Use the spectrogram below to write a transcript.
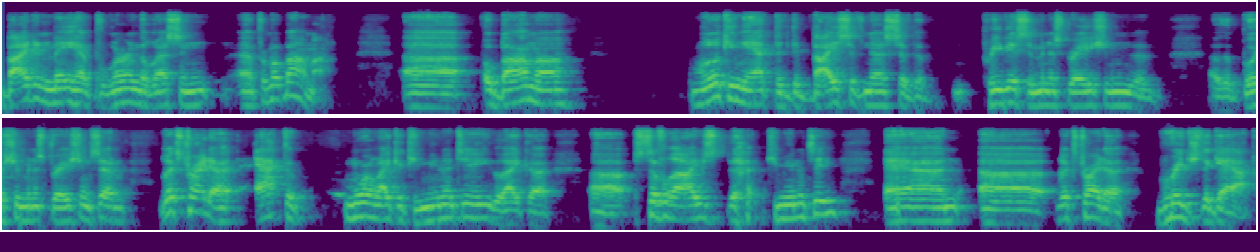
Biden may have learned the lesson uh, from Obama. Uh, Obama, looking at the divisiveness of the previous administration, the, of the Bush administration, said, let's try to act more like a community, like a, a civilized community, and uh, let's try to bridge the gap.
